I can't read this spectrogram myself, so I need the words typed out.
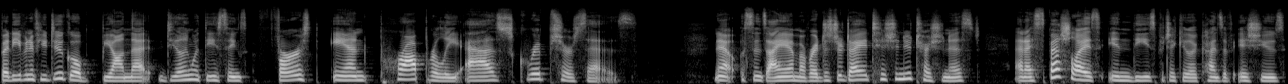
But even if you do go beyond that, dealing with these things first and properly, as scripture says. Now, since I am a registered dietitian nutritionist and I specialize in these particular kinds of issues,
